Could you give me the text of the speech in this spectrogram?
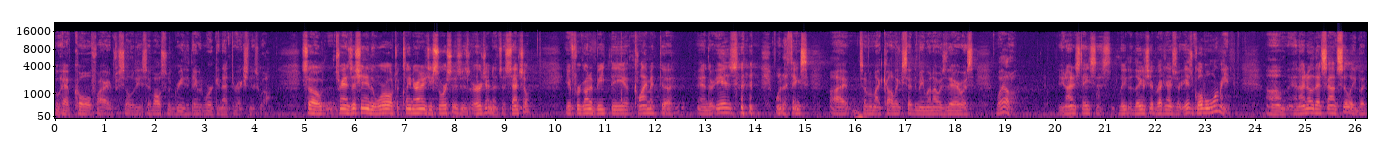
who have coal-fired facilities have also agreed that they would work in that direction as well. So transitioning the world to cleaner energy sources is urgent, it's essential. If we're going to beat the uh, climate, uh, and there is, one of the things I, some of my colleagues said to me when I was there was, well, the United States' leadership recognizes there is global warming. Um, and I know that sounds silly, but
